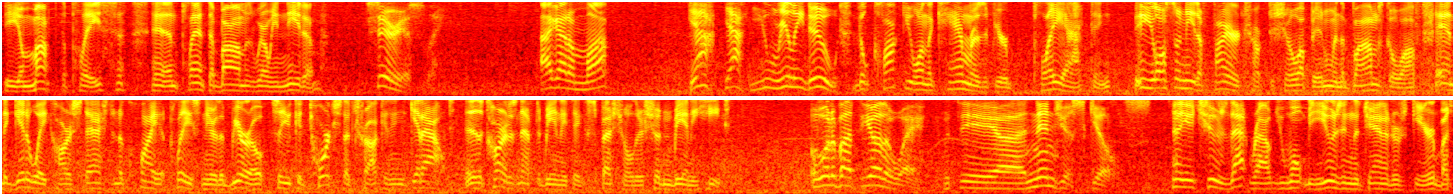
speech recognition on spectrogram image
You mop the place and plant the bombs where we need them. Seriously. I got a mop? Yeah, yeah, you really do. They'll clock you on the cameras if you're play acting. You also need a fire truck to show up in when the bombs go off, and a getaway car stashed in a quiet place near the bureau so you can torch the truck and then get out. The car doesn't have to be anything special. There shouldn't be any heat. What about the other way, with the uh, ninja skills? Now, you choose that route, you won't be using the janitor's gear, but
